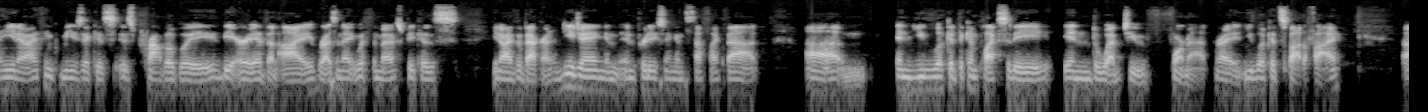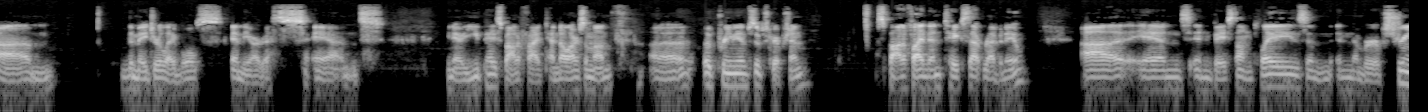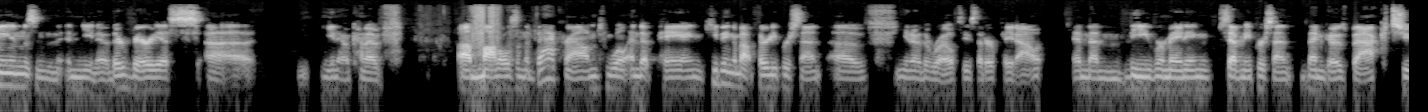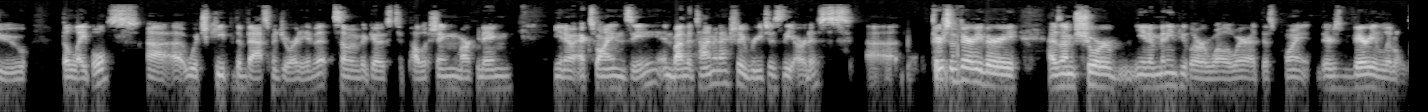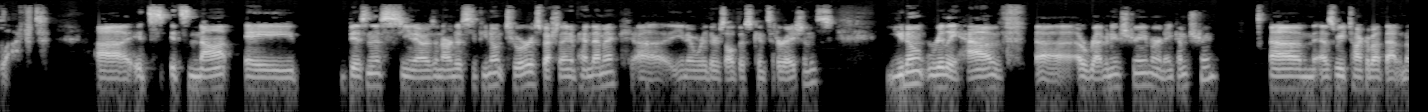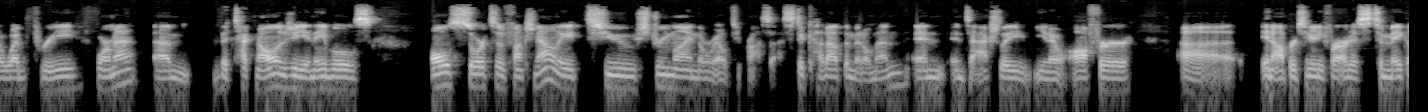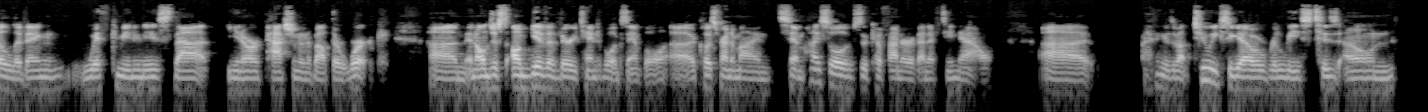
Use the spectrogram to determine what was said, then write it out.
You know, I think music is is probably the area that I resonate with the most because you know I have a background in DJing and, and producing and stuff like that. Um, and you look at the complexity in the Web two format, right? You look at Spotify, um, the major labels, and the artists, and you know you pay Spotify ten dollars a month, uh, a premium subscription, Spotify then takes that revenue uh, and and based on plays and, and number of streams and, and you know their various uh, you know kind of uh, models in the background will end up paying keeping about 30% of you know the royalties that are paid out. And then the remaining 70% then goes back to the labels uh, which keep the vast majority of it. Some of it goes to publishing marketing you know X, Y, and Z, and by the time it actually reaches the artists, uh, there's a very, very, as I'm sure you know, many people are well aware at this point. There's very little left. Uh, it's it's not a business, you know, as an artist. If you don't tour, especially in a pandemic, uh, you know, where there's all those considerations, you don't really have uh, a revenue stream or an income stream. Um, as we talk about that in a Web three format, um, the technology enables all sorts of functionality to streamline the royalty process, to cut out the middlemen, and and to actually you know offer uh, an opportunity for artists to make a living with communities that you know are passionate about their work. Um, and I'll just I'll give a very tangible example. Uh, a close friend of mine, Sam Hysell, who's the co-founder of NFT Now, uh, I think it was about two weeks ago, released his own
